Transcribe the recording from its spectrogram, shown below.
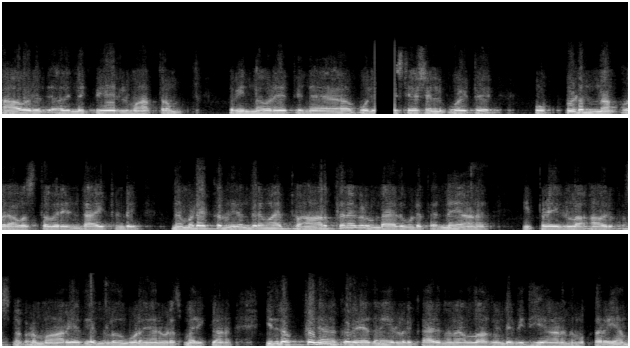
ആ ഒരു അതിന്റെ പേരിൽ മാത്രം പിന്നെ ഒരു പിന്നെ പോലീസ് സ്റ്റേഷനിൽ പോയിട്ട് ഒപ്പിടുന്ന ഒരവസ്ഥ വരെ ഉണ്ടായിട്ടുണ്ട്. നമ്മുടെയൊക്കെ നിരന്തരമായ പ്രാർത്ഥനകൾ ഉണ്ടായതുകൊണ്ട് തന്നെയാണ് ഇപ്പോഴേക്കുള്ള ആ ഒരു പ്രശ്നങ്ങൾ മാറിയത് എന്നുള്ളതും കൂടെ ഞാനിവിടെ സ്മരിക്കുകയാണ്. ഇതിലൊക്കെ ഞങ്ങൾക്ക് വേദനയുള്ള ഒരു കാര്യം എന്ന് പറഞ്ഞാൽ അള്ളാഹുവിന്റെ വിധിയാണ് നമുക്കറിയാം.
